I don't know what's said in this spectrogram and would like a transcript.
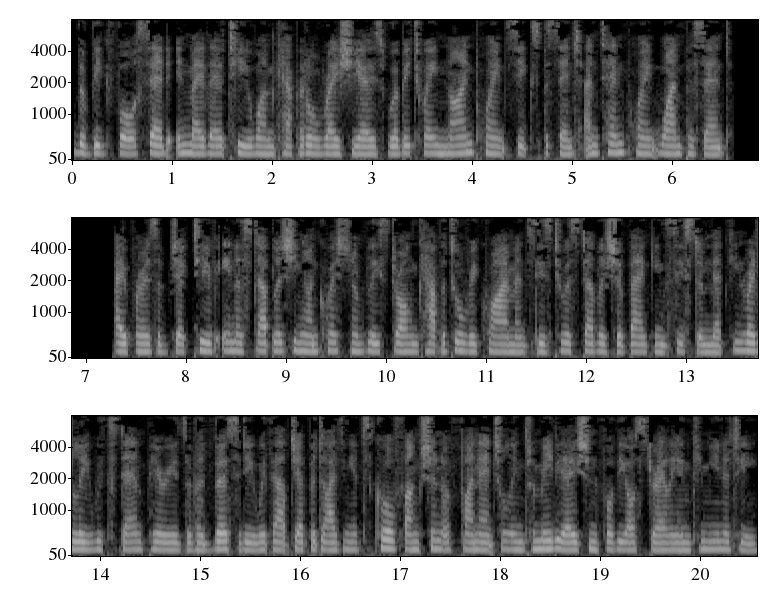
The Big Four said in May their Tier 1 capital ratios were between 9.6% and 10.1%. APRA's objective in establishing unquestionably strong capital requirements is to establish a banking system that can readily withstand periods of adversity without jeopardizing its core function of financial intermediation for the Australian community,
